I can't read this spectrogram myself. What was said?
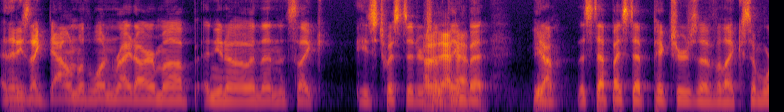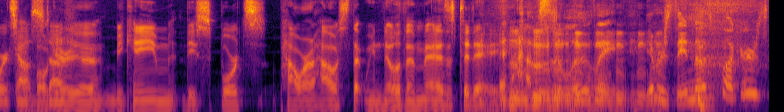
and then he's like down with one right arm up, and you know, and then it's like he's twisted or How something, but. You Yeah. know, the step-by-step pictures of like some That's workout how stuff. Bulgaria became the sports powerhouse that we know them as today. Absolutely. you ever seen those fuckers?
